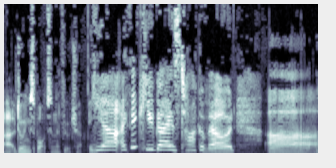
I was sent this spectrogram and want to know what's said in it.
uh, doing sports in the future. Yeah, I think you guys talk about. Uh,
